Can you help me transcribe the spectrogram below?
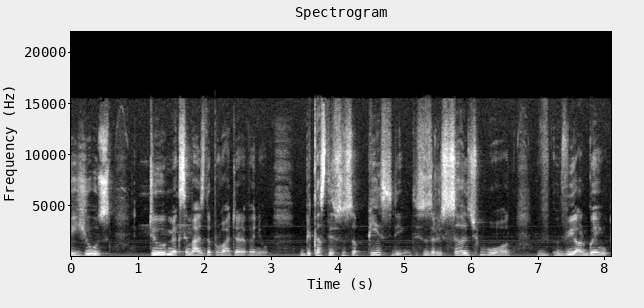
to use to maximize the provider revenue? Because this is a phd this is a research work we are going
